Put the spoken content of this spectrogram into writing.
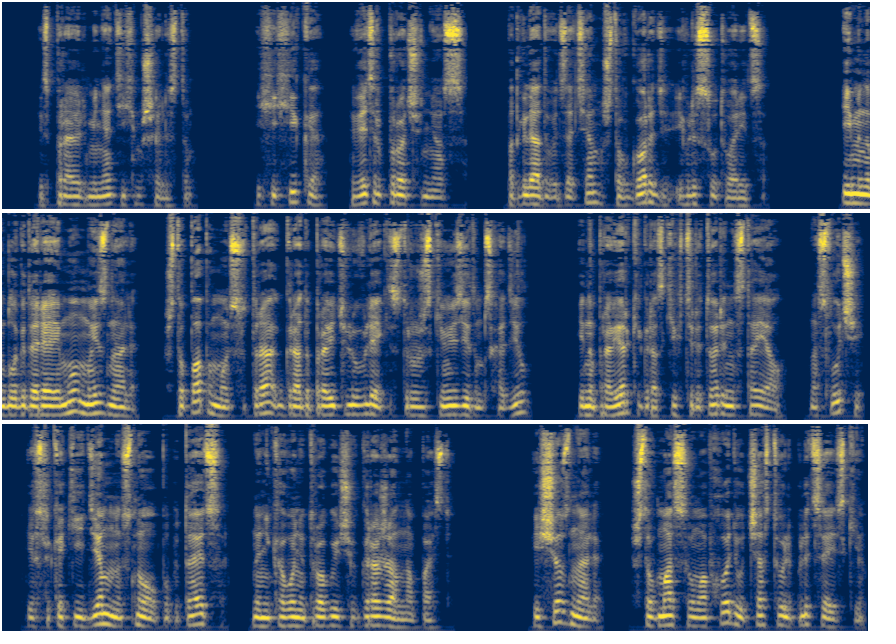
— исправили меня тихим шелестом. И хихикая, ветер прочь унесся, подглядывать за тем, что в городе и в лесу творится. Именно благодаря ему мы и знали, что папа мой с утра к градоправителю в Леке с дружеским визитом сходил и на проверке городских территорий настоял, на случай, если какие демоны снова попытаются на никого не трогающих горожан напасть. Еще знали, что в массовом обходе участвовали полицейские,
